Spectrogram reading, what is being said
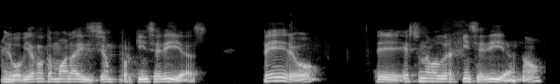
el gobierno tomó la decisión por 15 días, pero eh, esto no va a durar 15 días, ¿no?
